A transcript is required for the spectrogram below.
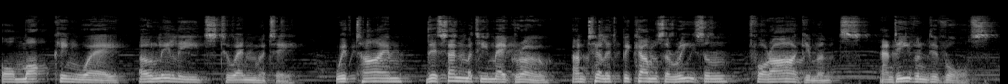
or mocking way only leads to enmity. With time, this enmity may grow until it becomes a reason for arguments and even divorce.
